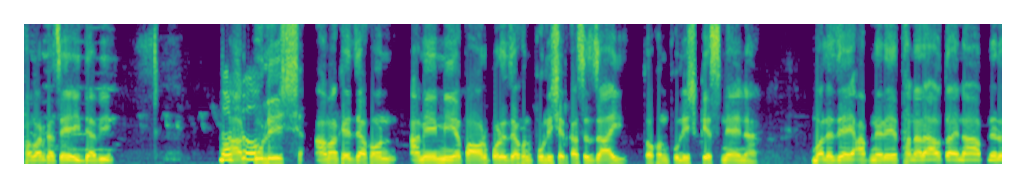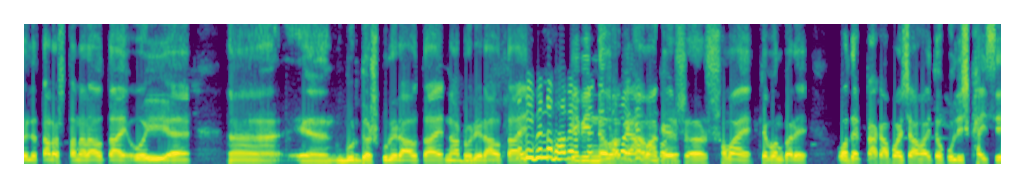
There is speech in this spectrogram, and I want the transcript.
সবার কাছে এই দাবি। আর পুলিশ আমাকে যখন আমি মেয়ে পাওয়ার পরে যখন পুলিশের কাছে যাই তখন পুলিশ কেস নেয় না। বলে যে আপনার এ থানার আওতায় না আপনার হইলে তারাস থানার আওতায় ওই গুরদাসপুরের আওতায় নাটোরের আওতায় বিভিন্ন ভাবে আমাকে সময় ক্ষেপণ করে। ওদের টাকা পয়সা হয়তো পুলিশ খাইছে।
